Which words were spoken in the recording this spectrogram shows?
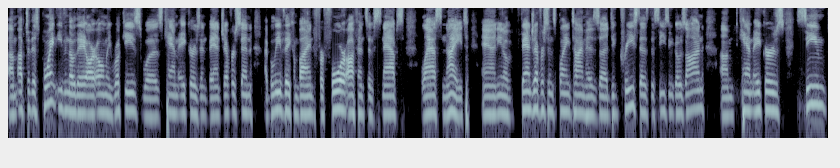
um, up to this point, even though they are only rookies, was Cam Akers and Van Jefferson. I believe they combined for four offensive snaps last night. And, you know, Van Jefferson's playing time has uh, decreased as the season goes on. Um, Cam Akers seemed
